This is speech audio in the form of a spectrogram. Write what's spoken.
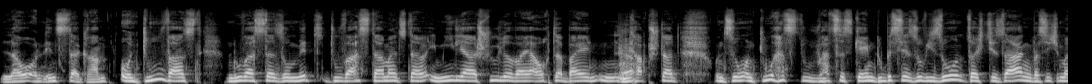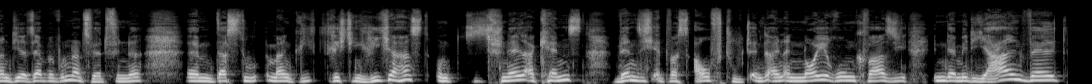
lau und Instagram. Und du warst, du warst da so mit, du warst damals da, Emilia Schüle war ja auch dabei in ja. Kapstadt und so. Und du hast, du hast das Game, du bist ja sowieso, soll ich dir sagen, was ich immer an dir sehr bewundernswert finde, ähm, dass du immer einen richtigen Riecher hast und schnell erkennst, wenn sich etwas auftut, eine Neuerung quasi in der medialen Welt,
